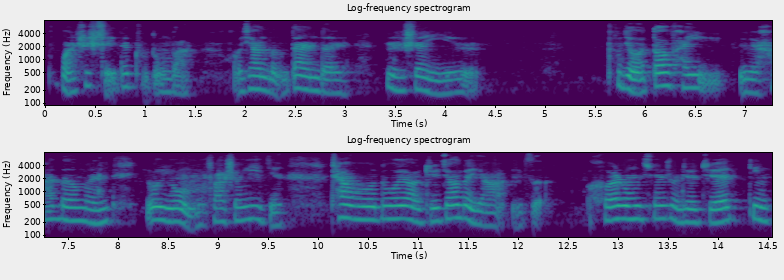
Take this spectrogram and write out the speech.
不管是谁的主动吧，好像冷淡的日甚一日。不久，刀牌与哈德门又与我们发生意见，差不多要绝交的样子。何荣先生就决定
